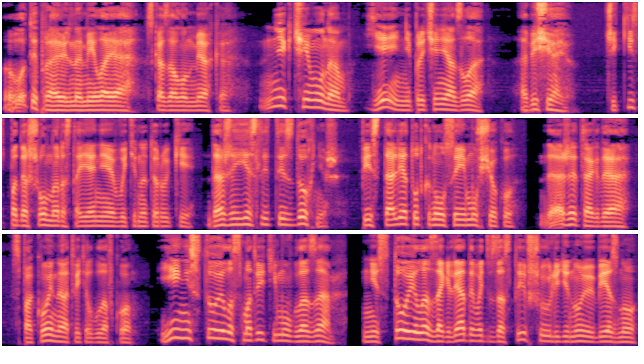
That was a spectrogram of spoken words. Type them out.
«Вот и правильно, милая», — сказал он мягко. «Ни к чему нам, ей не причинят зла. Обещаю». Чекист подошел на расстояние вытянутой руки. «Даже если ты сдохнешь». Пистолет уткнулся ему в щеку. «Даже тогда», — спокойно ответил Главко. Ей не стоило смотреть ему в глаза. Не стоило заглядывать в застывшую ледяную бездну.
